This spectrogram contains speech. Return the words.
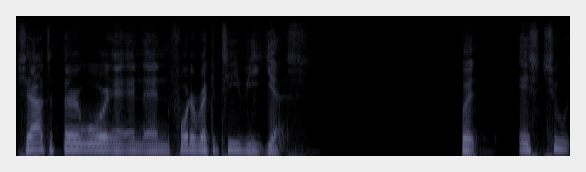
Shout out to Third Ward and, and, and For the Record TV. Yes. But it's too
